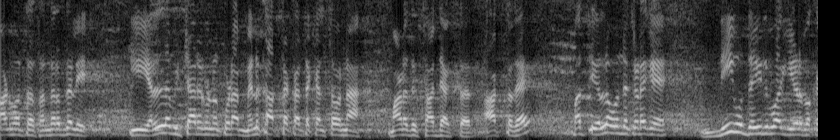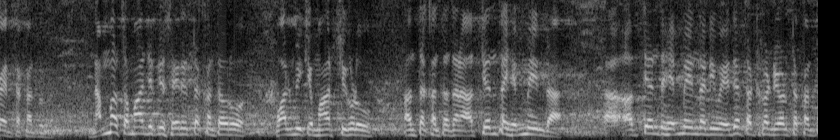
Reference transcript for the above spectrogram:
ಮಾಡುವಂಥ ಸಂದರ್ಭದಲ್ಲಿ ಈ ಎಲ್ಲ ವಿಚಾರಗಳನ್ನು ಕೂಡ ಮೆಲುಕಾಗ್ತಕ್ಕಂಥ ಕೆಲಸವನ್ನು ಮಾಡೋದಕ್ಕೆ ಸಾಧ್ಯ ಆಗ್ತದೆ ಆಗ್ತದೆ. ಮತ್ತು ಎಲ್ಲೋ ಒಂದು ಕಡೆಗೆ ನೀವು ಧೈರ್ಯವಾಗಿ ಹೇಳ್ಬೇಕಾಗಿರ್ತಕ್ಕಂಥದ್ದು. ನಮ್ಮ ಸಮಾಜಕ್ಕೆ ಸೇರಿರ್ತಕ್ಕಂಥವರು ವಾಲ್ಮೀಕಿ ಮಹರ್ಷಿಗಳು ಅಂತಕ್ಕಂಥದ್ದನ್ನು ಅತ್ಯಂತ ಹೆಮ್ಮೆಯಿಂದ ಅತ್ಯಂತ ಹೆಮ್ಮೆಯಿಂದ ನೀವು ಎದೆ ತಟ್ಕೊಂಡು ಹೇಳ್ತಕ್ಕಂಥ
